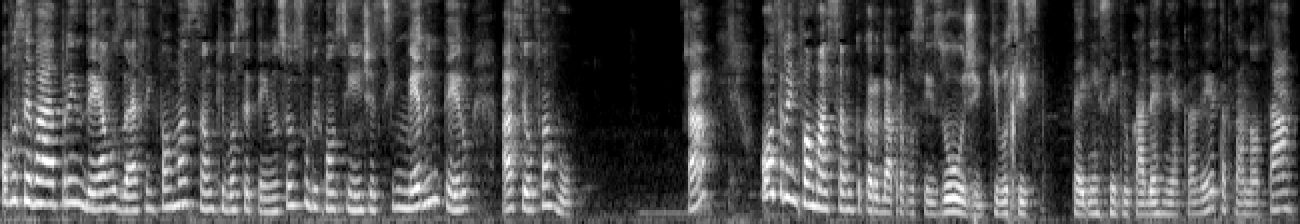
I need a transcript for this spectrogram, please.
ou você vai aprender a usar essa informação que você tem no seu subconsciente, esse medo inteiro a seu favor. Tá? Outra informação que eu quero dar para vocês hoje, que vocês peguem sempre o caderno e a caneta para anotar,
